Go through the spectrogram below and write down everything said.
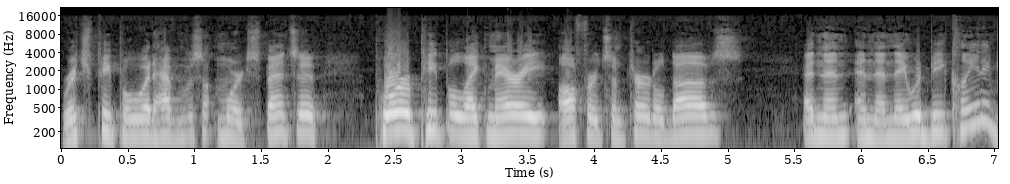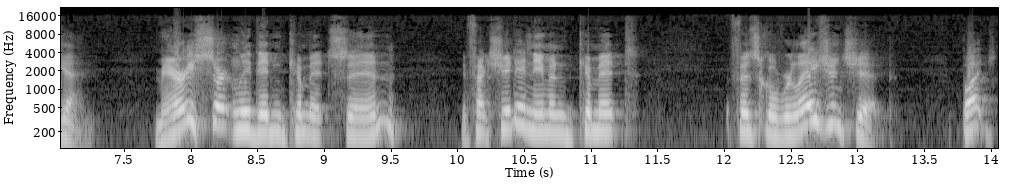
Rich people would have something more expensive. Poor people like Mary offered some turtle doves, and then, and then they would be clean again. Mary certainly didn't commit sin. In fact, she didn't even commit physical relationship. But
